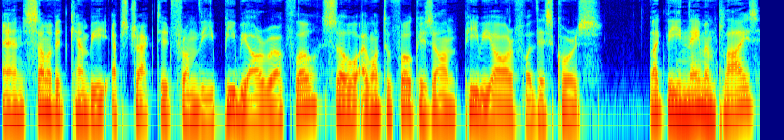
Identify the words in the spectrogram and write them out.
and some of it can be abstracted from the PBR workflow, so I want to focus on PBR for this course. Like the name implies,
